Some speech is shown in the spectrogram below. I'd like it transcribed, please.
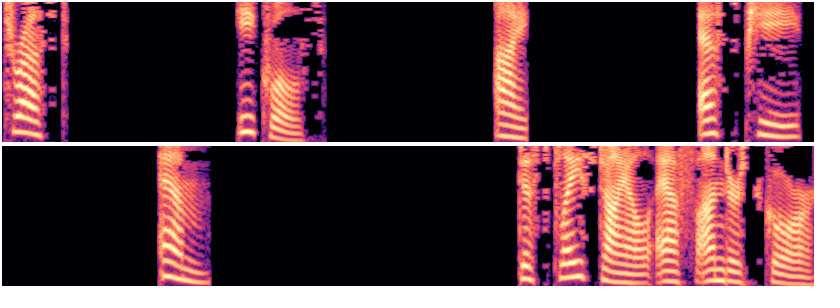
Thrust equals I SP M. Display style F underscore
